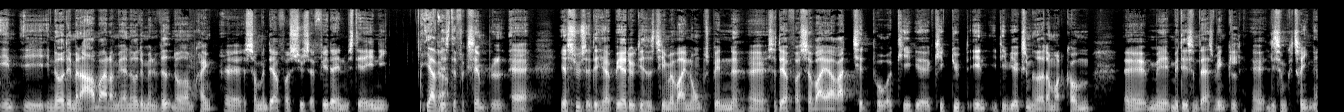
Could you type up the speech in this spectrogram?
ind i, i noget af det, man arbejder med, og noget af det, man ved noget omkring, øh, som man derfor synes er fedt at investere ind i. Jeg ja. vidste for eksempel, at jeg synes, at det her bæredygtighedstema var enormt spændende, øh, så derfor så var jeg ret tæt på at kigge, kigge dybt ind i de virksomheder, der måtte komme øh, med, med det som deres vinkel, øh, ligesom Katrine.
